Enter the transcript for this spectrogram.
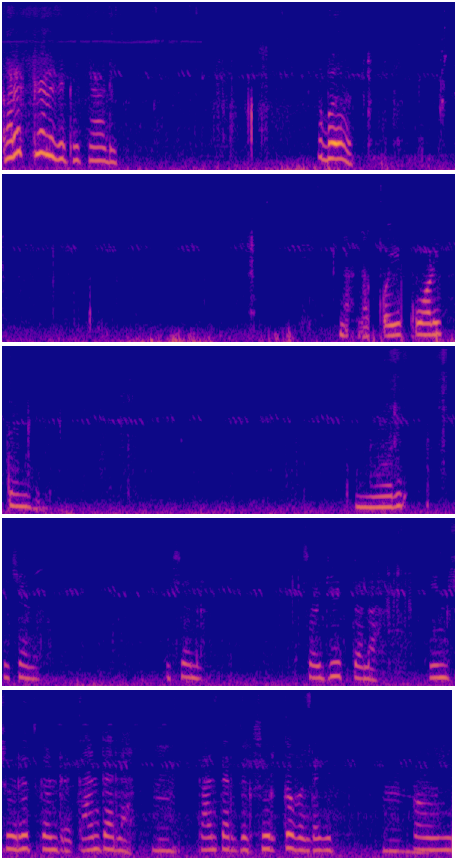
ಕರೆಕ್ಟ್ ಹೇಳಿದೆ ಚಾಡಿ. ನಾನು ಕೈ ಕೊಡಿತೇನೆ. ನೋಡಿ. ಇಶಾನ ಇಶಾನ ಸಜ್ಜಿ ಇತ್ತಲ್ಲ? ಹಿಂಗೆ ಸುರತ್ಕೊಂಡ್ರೆ ಕಾಂತಾರ? ಕಾಂತಾರದಾಗ ಸುರ್ಕ ಬಂದಾಗಿತ್ತು. ಅವನು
